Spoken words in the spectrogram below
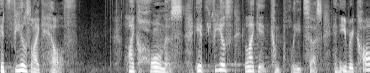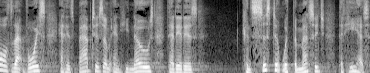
It feels like health, like wholeness. It feels like it completes us. And he recalls that voice at his baptism, and he knows that it is consistent with the message that he has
